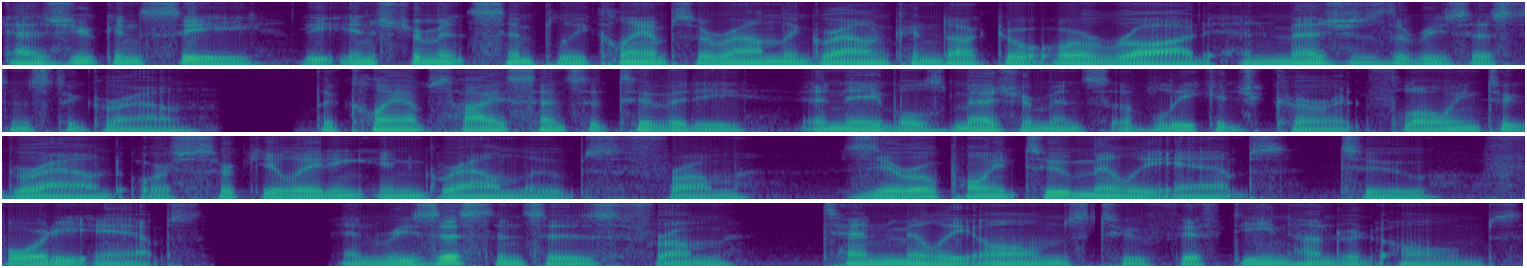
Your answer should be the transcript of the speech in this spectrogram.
As you can see, the instrument simply clamps around the ground conductor or rod and measures the resistance to ground. The clamp's high sensitivity enables measurements of leakage current flowing to ground or circulating in ground loops from 0.2 milliamps to 40 amps and resistances from 10 milliohms to 1500 ohms.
